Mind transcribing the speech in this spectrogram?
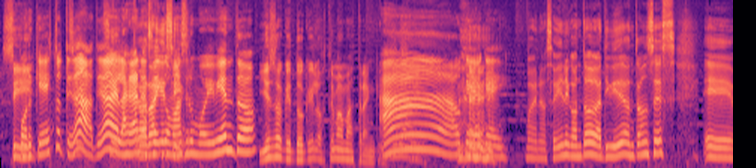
Sí, Porque esto te da, te da sí, las la ganas que como sí. hacer un movimiento. y eso que toqué los temas más tranquilos. Ah, ok, ok. Bueno, se viene con todo Gativideo entonces. Eh,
